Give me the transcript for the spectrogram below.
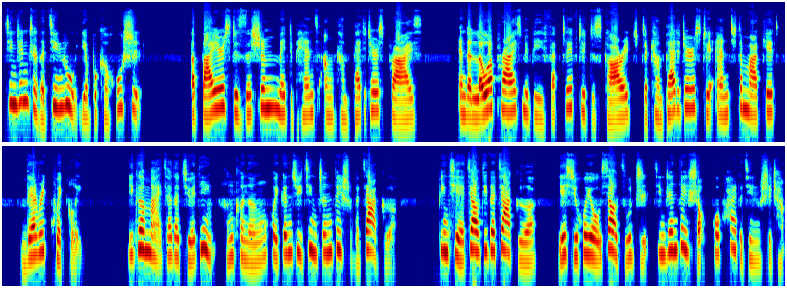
竞争者的进入也不可忽视。A buyer's decision may depend on competitors' price and a lower price may be effective to discourage the competitors to enter the market very quickly. 一个买家的决定很可能会根据竞争对手的价格，并且较低的价格也许会有效阻止竞争对手过快的进入市场。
